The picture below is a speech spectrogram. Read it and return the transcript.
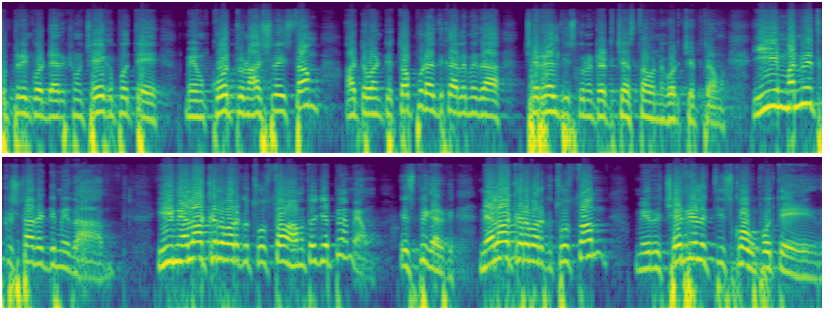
సుప్రీంకోర్టు డైరెక్షన్ చేయకపోతే మేము కోర్టును ఆశ్రయిస్తాం. అటువంటి తప్పుడు అధికారుల మీద చర్యలు తీసుకునేటట్టు చేస్తామని కూడా చెప్పాము. ఈ మన్విత్ కృష్ణారెడ్డి మీద ఈ నెలాఖరు వరకు చూస్తాం ఆమెతో చెప్పాం మేము ఎస్పీ గారికి. నెలాఖరు వరకు చూస్తాం మీరు చర్యలు తీసుకోకపోతే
